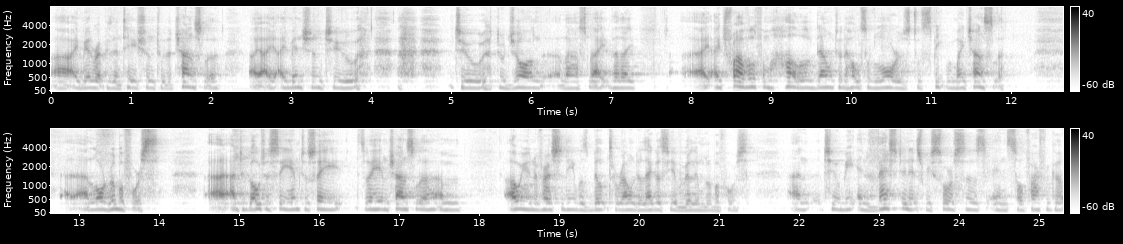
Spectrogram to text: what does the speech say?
Uh, I made a representation to the chancellor. I, I, I mentioned to, to, to John last night that I, I, I traveled from Hull down to the House of Lords to speak with my chancellor, uh, Lord Wilberforce, uh, and to go to see him to say to him, Chancellor, um, our university was built around the legacy of William Wilberforce. And to be investing its resources in South Africa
